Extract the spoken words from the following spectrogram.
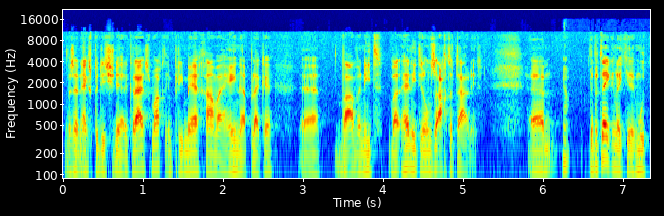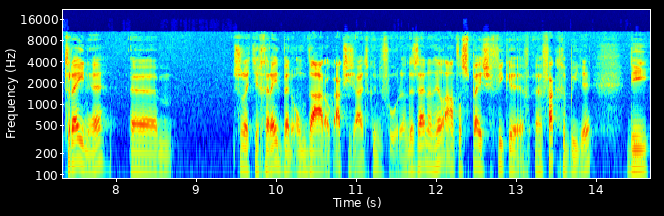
We zijn expeditionaire krijgsmacht. In primair gaan wij heen naar plekken uh, waar we niet, waar, hè, niet in onze achtertuin is. Um, ja. Dat betekent dat je moet trainen Um, zodat je gereed bent om daar ook acties uit te kunnen voeren. er zijn een heel aantal specifieke uh, vakgebieden die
